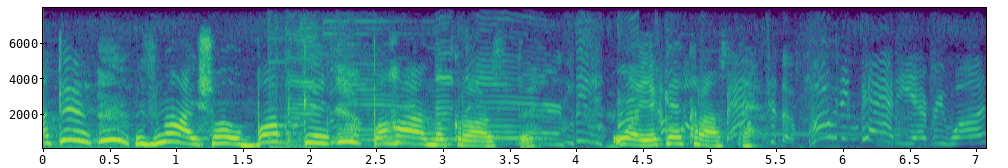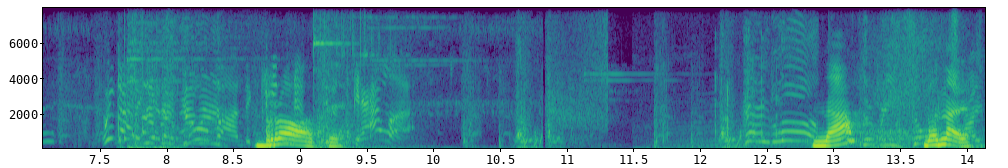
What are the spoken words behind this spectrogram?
А ти знаєш, що бабки погано красти. Ой, яке красти? Брати. На, банай.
